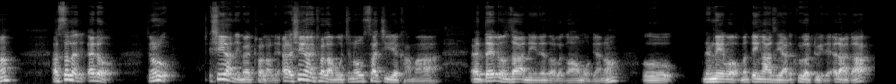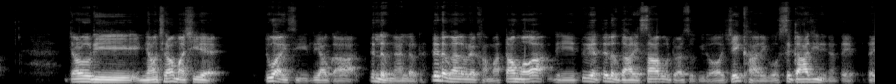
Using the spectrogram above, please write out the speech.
နော်အဆက်လက်အဲ့တော့ကျွန်တော်တို့အရှိကနေမှထွက်လာလေအဲ့အရှိကနေထွက်လာဖို့ကျွန်တော်တို့စကြည့်တဲ့အခါမှာအဲတဲလွန်စားအနေနဲ့တော့၎င်းပေါ့ဗျာနော်ဟို နည်းနည်းပေါ့မတင်ကားစရာတစ်ခုတော့တွေ့တယ်အဲ့ဒါကကျွန်တော်တို့ဒီညောင်ချောင်းမှာရှိတဲ့ 2IC တယောက်ကတစ်လုပ်ငန်းလုပ်တယ်တစ်လုပ်ငန်းလုပ်တဲ့အခါမှာတောင်ပေါ်ကဒီသူ့ရဲ့တစ်လုပ်သားတွေစားဖို့အတွက်ဆိုပြီးတော့ရိတ်ခါတွေကိုစစ်ကားကြီးတွေနဲ့တဲတဲ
